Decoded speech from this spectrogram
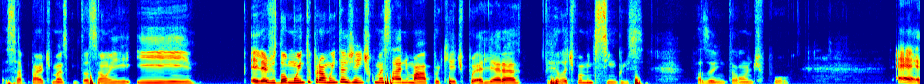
essa parte mais computação e, e ele ajudou muito para muita gente começar a animar, porque tipo ele era relativamente simples fazer, então tipo é,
